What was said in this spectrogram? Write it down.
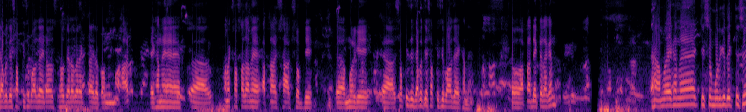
যাবতীয় সবকিছু পাওয়া যায়। এটা সৌদি আরবের একটা এরকম হাট। এখানে অনেক সস্তা দামে আপনার শাক, সবজি মুরগি সবকিছু, যাবতীয় সবকিছু পাওয়া যায় এখানে। তো আপনারা দেখতে থাকেন। হ্যাঁ আমরা এখানে কিছু মুরগি দেখতেছি।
